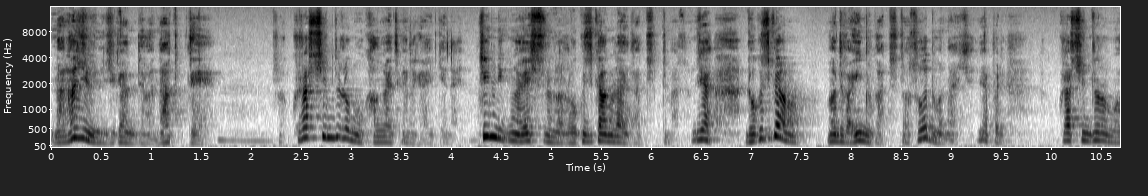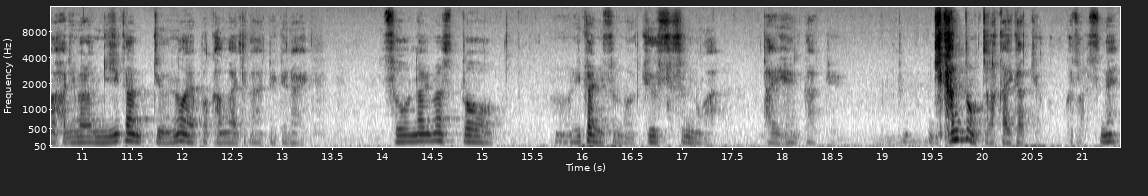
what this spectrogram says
72時間ではなくて、クラッシュシンドロームを考えていかなきゃいけない。筋肉が壊死するのは6時間ぐらいだって言ってます。じゃあ6時間まではいいのかって言ったらそうでもないしやっぱりクラッシュシンドロームが始まる2時間っていうのはやっぱ考えていかないといけない。そうなりますといかにその救出するのが大変かという時間との戦いかということですね。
